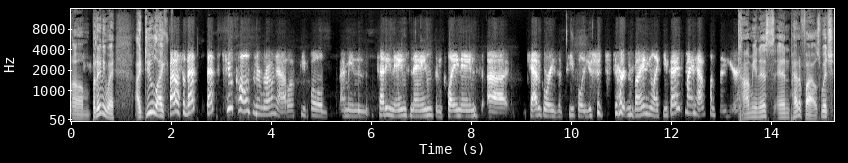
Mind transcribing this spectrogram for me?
um, but anyway, I do like. Wow, so that's that's two calls in a row now of people. I mean, Teddy named names and Clay named uh, categories of people you should start inviting. Like, you guys might have something here. communists and pedophiles, which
